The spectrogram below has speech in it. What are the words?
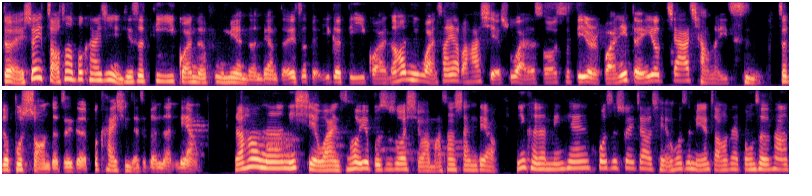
对，所以早上不开心已经是第一关的负面能量的，哎，这个一个第一关，然后你晚上要把它写出来的时候是第二关，你等于又加强了一次这个不爽的这个不开心的这个能量。然后呢，你写完之后又不是说写完马上删掉，你可能明天或是睡觉前，或是明天早上在公车上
